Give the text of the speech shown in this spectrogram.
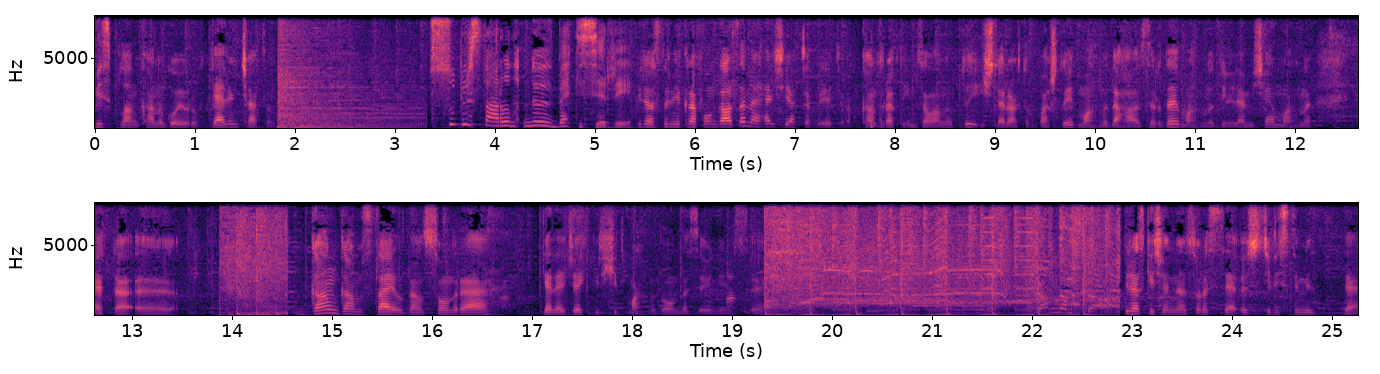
Biz plankanı qoyuruq. Gəlin çatın. Superstarın növbəti sirri. Biraz da mikrofon qalsa mən hər şeyi açıqlayacağam. Kontrakt imzalanıbdı, işlər artıq başlayıb, mahnı da hazırdır. Mahnını dinləmişəm, mahnı hətta e, Gangnam Style-dan sonra gələcək bir hit mahnıdır, onu da söyləyim sizə. Biraz keçəndən sonra sizə öz stilistimi də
